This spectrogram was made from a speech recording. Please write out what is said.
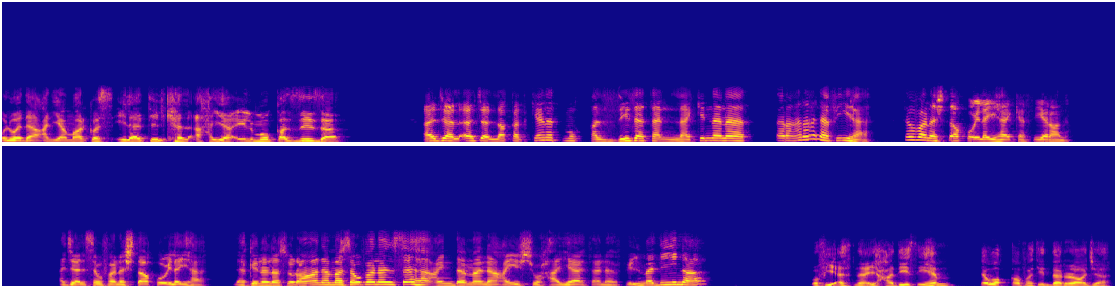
والوداعا يا ماركوس إلى تلك الأحياء المقززة. أجل أجل. لقد كانت مقززة لكننا ترعرعنا فيها. سوف نشتاق إليها كثيرا. أجل سوف نشتاق إليها. لكننا سرعان ما سوف ننساها عندما نعيش حياتنا في المدينة. وفي أثناء حديثهم توقفت الدراجة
